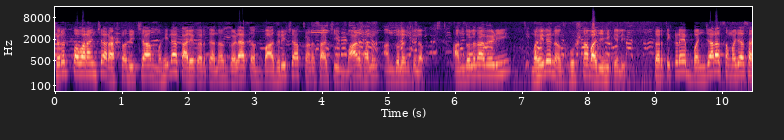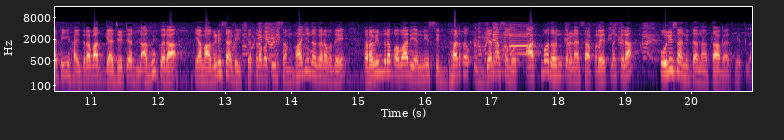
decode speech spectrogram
शरद पवारांच्या राष्ट्रवादीच्या महिला कार्यकर्त्यानं गळ्यात बाजरीच्या कणसाची माळ घालून आंदोलन केलं. आंदोलनावेळी महिलेनं घोषणाबाजीही केली. तर तिकडे बंजारा समाजासाठी हैदराबाद गॅझेटियर लागू करा या मागणीसाठी छत्रपती संभाजीनगरमध्ये रवींद्र पवार यांनी सिद्धार्थ उद्यानासमोर आत्मदहन करण्याचा प्रयत्न केला. पोलिसांनी त्यांना ताब्यात घेतला.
